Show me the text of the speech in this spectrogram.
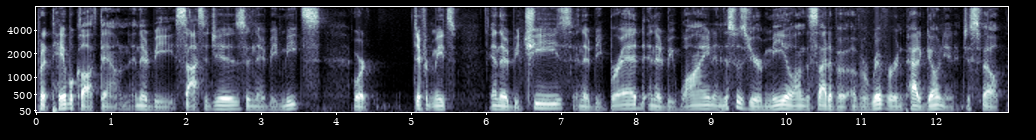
put a tablecloth down, and there'd be sausages and there'd be meats or different meats, and there'd be cheese and there'd be bread and there'd be wine, and this was your meal on the side of a of a river in Patagonia. It just felt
